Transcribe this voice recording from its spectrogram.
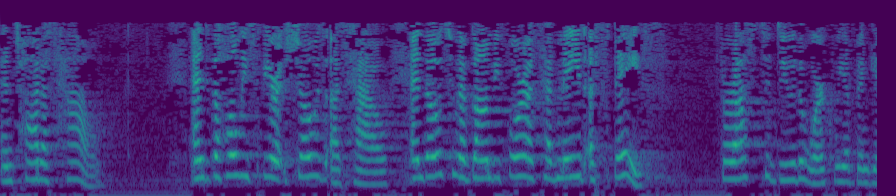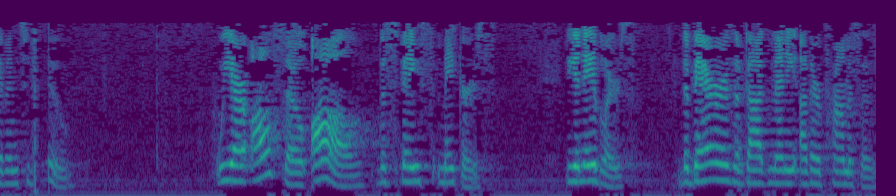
and taught us how. And the Holy Spirit shows us how. And those who have gone before us have made a space for us to do the work we have been given to do. We are also all the space makers, the enablers, the bearers of God's many other promises.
